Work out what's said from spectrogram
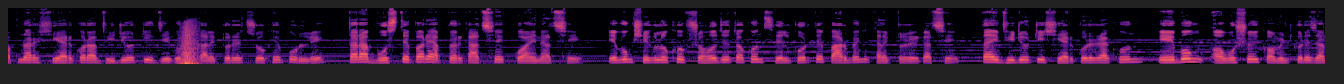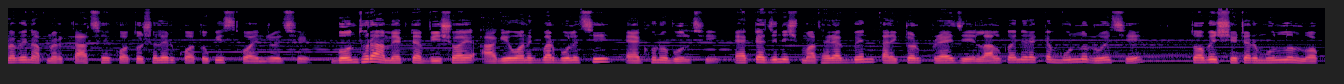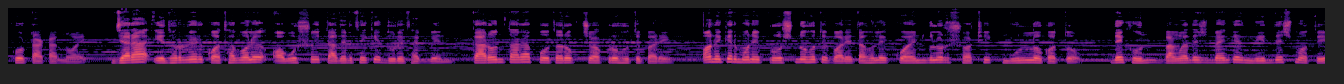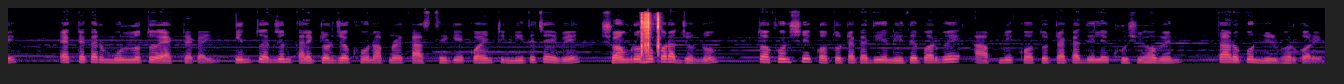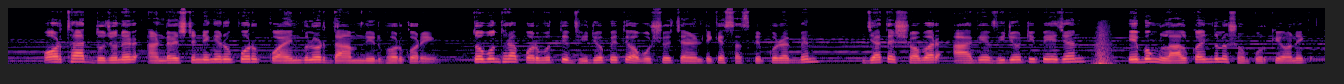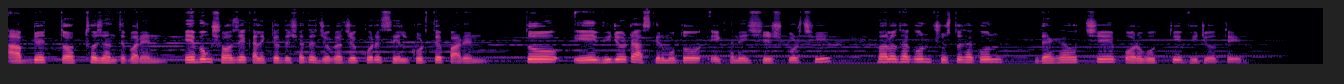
আপনার শেয়ার করা ভিডিওটি যে কোনো কালেক্টরের চোখে পড়লে তারা বুঝতে পারে আপনার কাছে কয়েন আছে। এবং সেগুলো খুব সহজে তখন সেল করতে পারবেন কালেক্টরের কাছে। তাই ভিডিওটি শেয়ার করে রাখুন এবং অবশ্যই কমেন্ট করে জানাবেন আপনার কাছে কত সালের কত পিস কয়েন রয়েছে। বন্ধুরা, আমি একটা বিষয় আগেও অনেকবার বলেছি এখনও বলছি। একটা জিনিস মাথায় রাখবেন, কালেক্টর প্রাইজে লাল কয়েনের একটা মূল্য রয়েছে, তবে সেটার মূল্য লক্ষ টাকা নয়। যারা এ ধরনের কথা বলে অবশ্যই তাদের থেকে দূরে থাকবেন, কারণ তারা প্রতারক চক্র হতে পারে। অনেকের মনে প্রশ্ন হতে পারে তাহলে কয়েনগুলোর সঠিক মূল্য কত? দেখুন, বাংলাদেশ ব্যাংকের নির্দেশ মতে, এক টাকার মূল্য তো এক টাকাই। কিন্তু একজন কালেক্টর যখন আপনার কাছ থেকে কয়েনটি নিতে চাইবে সংগ্রহ করার জন্য, তখন সে কত টাকা দিয়ে নিতে পারবে, আপনি কত টাকা দিলে খুশি হবেন, তার উপর নির্ভর করে। অর্থাৎ দুজনের আন্ডারস্ট্যান্ডিংয়ের উপর কয়েনগুলোর দাম নির্ভর করে। তো বন্ধুরা, পরবর্তী ভিডিও পেতে অবশ্যই চ্যানেলটিকে সাবস্ক্রাইব করে রাখবেন। যাতে সবার আগে ভিডিওটি পেয়ে যান এবং লাল কয়েনগুলো সম্পর্কে অনেক আপডেট তথ্য জানতে পারেন এবং সহজে কালেক্টরদের সাথে যোগাযোগ করে সেল করতে পারেন। তো এই ভিডিওটা আজকের মতো এখানেই শেষ করছি। ভালো থাকুন, সুস্থ থাকুন। দেখা হচ্ছে পরবর্তী ভিডিওতে।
